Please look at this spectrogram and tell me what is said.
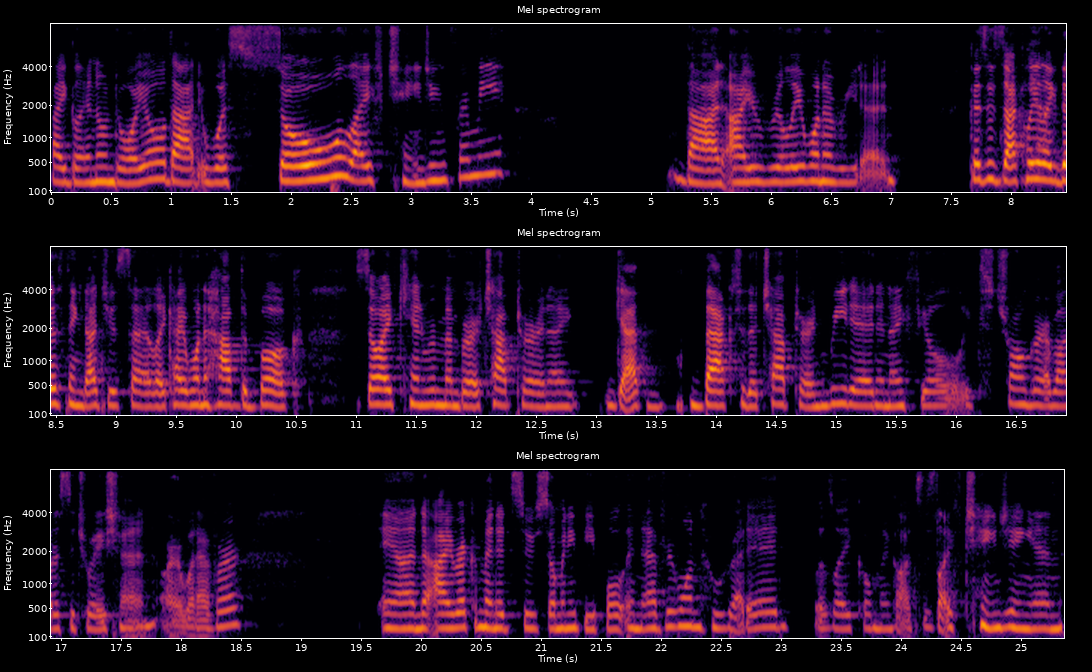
by Glennon Doyle that it was so life changing for me that I really want to read it. Because exactly like the thing that you said, like I want to have the book so I can remember a chapter and I get back to the chapter and read it and I feel like stronger about a situation or whatever. And I recommend it to so many people, and everyone who read it was like, oh my God, this is life changing. And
